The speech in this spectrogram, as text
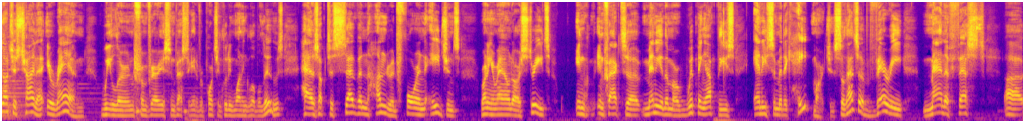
not just China, Iran, we learned from various investigative reports, including one in Global News, has up to 700 foreign agents running around our streets. In, in fact, uh, many of them are whipping up these anti Semitic hate marches. So that's a very manifest, uh,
